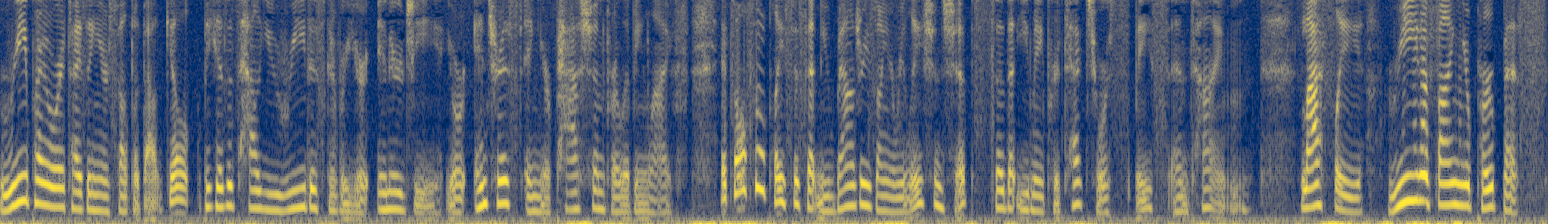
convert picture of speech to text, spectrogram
reprioritizing yourself without guilt because it's how you rediscover your energy, your interest, and your passion for living life. It's also a place to set new boundaries on your relationships so that you may protect your space and time. Lastly, redefine your purpose.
